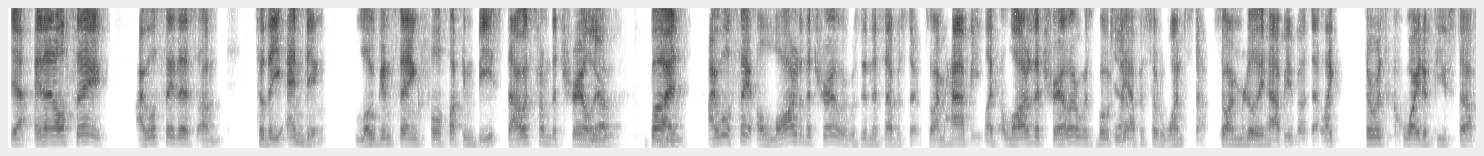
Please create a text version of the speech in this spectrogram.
Yeah. And then I'll say, I will say this. Um, so the ending, Logan saying full fucking beast, that was from the trailer. yep. But Mhm. I will say a lot of the trailer was in this episode. So I'm happy. Like a lot of the trailer was mostly Yeah. episode one stuff. So I'm really happy about that. Like there was quite a few stuff,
